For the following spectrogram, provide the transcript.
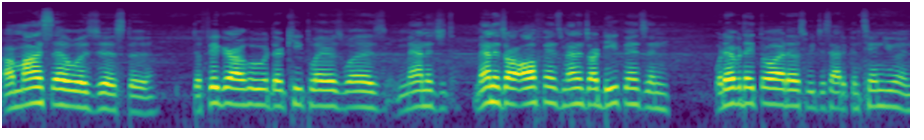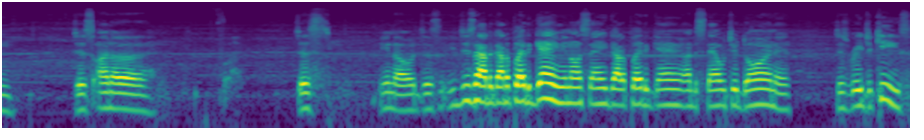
Our mindset was just to, to figure out who their key players was, manage manage our offense, manage our defense, and whatever they throw at us, we just had to continue and just on a just you know, just you just have to got to play the game. You know what I'm saying? You got to play the game, understand what you're doing, and just read your keys.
